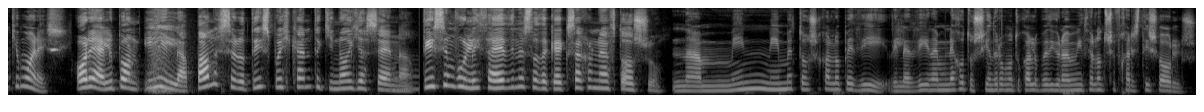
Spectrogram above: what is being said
και μου αρέσει. Ωραία, λοιπόν, Λίλα, πάμε στις ερωτήσεις που έχει κάνει το κοινό για σένα. Τι συμβουλή θα έδινες στο 16χρονο εαυτό σου; Να μην είμαι τόσο καλό παιδί. Δηλαδή να μην έχω το σύνδρομο του καλού παιδιού, να μην θέλω να τους ευχαριστήσω όλους.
